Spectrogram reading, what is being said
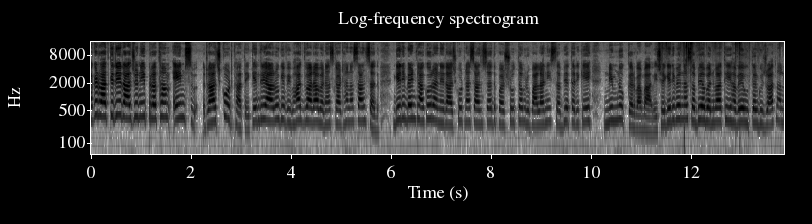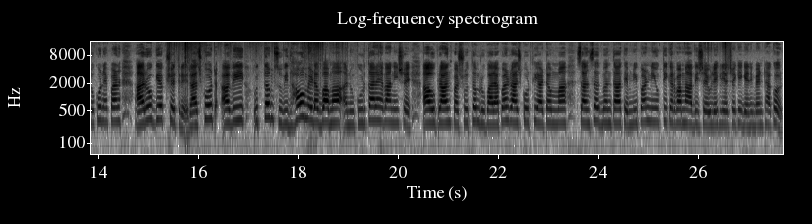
આગળ વાત કરીએ રાજ્યની પ્રથમ એમ્સ રાજકોટ ખાતે. કેન્દ્રીય આરોગ્ય વિભાગ દ્વારા બનાસકાંઠાના સાંસદ ગેનીબેન ઠાકોર અને રાજકોટના સાંસદ પરસોત્તમ રૂપાલાની સભ્ય તરીકે નિમણૂક કરવામાં આવી છે. ગેનીબેનના સભ્ય બનવાથી હવે ઉત્તર ગુજરાતના લોકોને પણ આરોગ્ય ક્ષેત્રે રાજકોટ આવી ઉત્તમ સુવિધાઓ મેળવવામાં અનુકૂળતા રહેવાની છે. આ ઉપરાંત પરસોત્તમ રૂપાલા પણ રાજકોટથી આ ટર્મમાં સાંસદ બનતા તેમની પણ નિયુક્તિ કરવામાં આવી છે. ઉલ્લેખનીય છે કે ગેનીબેન ઠાકોર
